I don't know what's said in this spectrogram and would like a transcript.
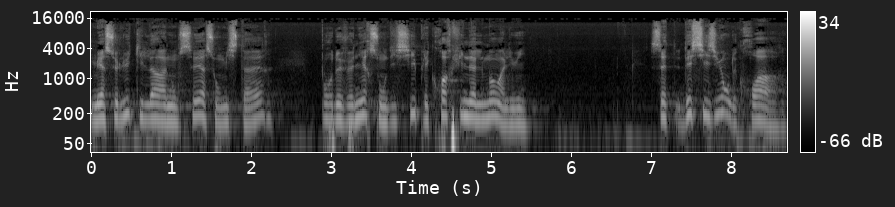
mais à celui qui l'a annoncé, à son mystère, pour devenir son disciple et croire finalement à lui. Cette décision de croire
